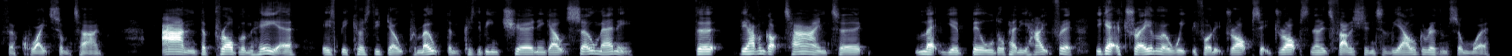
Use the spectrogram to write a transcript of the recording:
for quite some time. And the problem here is because they don't promote them because they've been churning out so many that they haven't got time to let you build up any hype for it. You get a trailer a week before it drops, it drops, and then it's vanished into the algorithm somewhere.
